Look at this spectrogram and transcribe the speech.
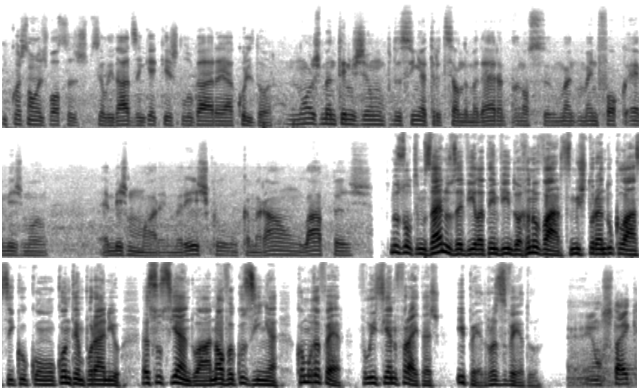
E quais são as vossas especialidades? Em que é que este lugar é acolhedor? Nós mantemos um pedacinho a tradição da Madeira. O nosso main foco é mesmo, é mesmo mar. É marisco, camarão, lapas. Nos últimos anos, a vila tem vindo a renovar-se, misturando o clássico com o contemporâneo, associando à nova cozinha, como refere Feliciano Freitas e Pedro Azevedo. É um steak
